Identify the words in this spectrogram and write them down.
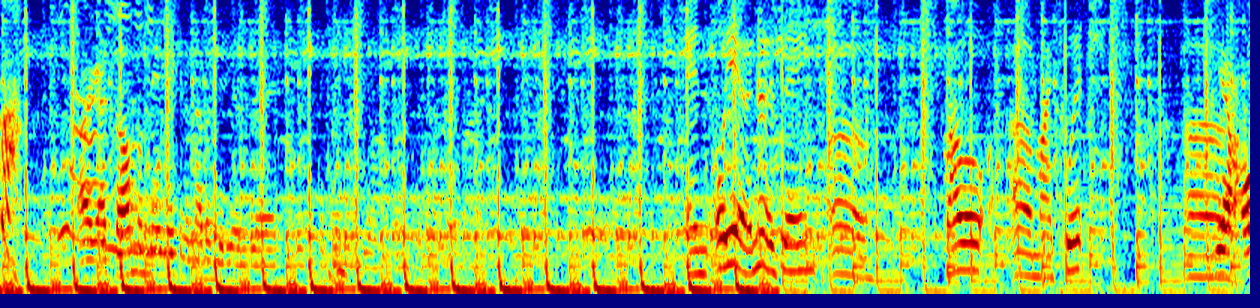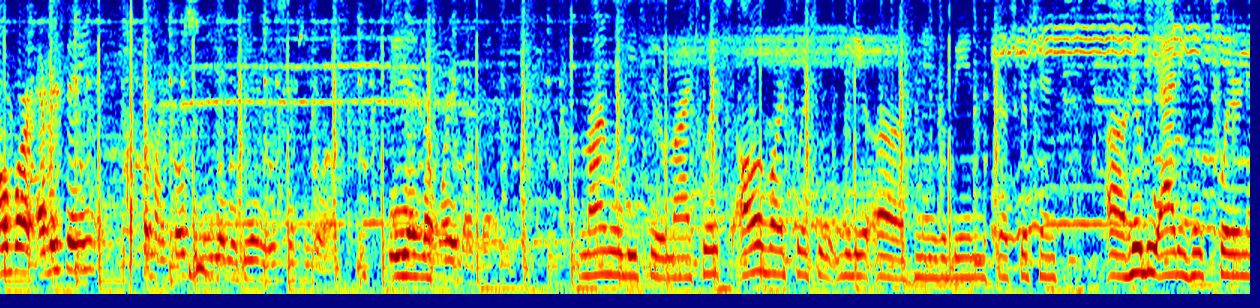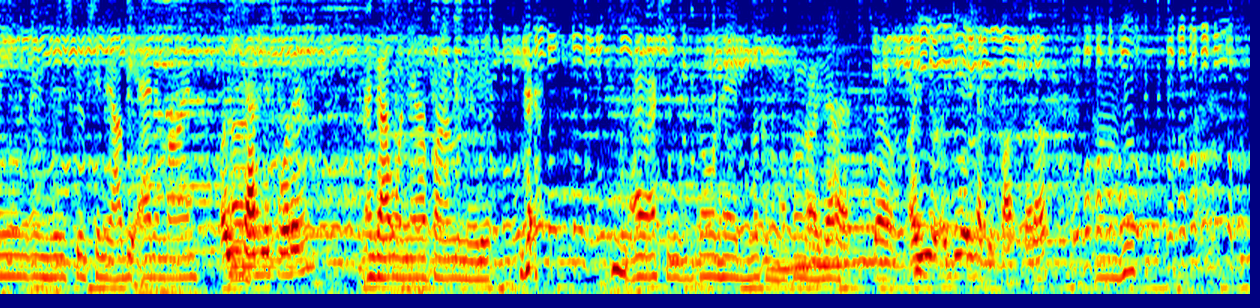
Huh. Alright guys, so I'm gonna be making another video today. And oh yeah, another thing. Uh, follow uh my Twitch. Uh, Yeah, all of our everything from my social media will be in the description below. So you guys don't worry about that. Mine will be too. My Twitch, all of our Twitch video uh, names will be in the description. Uh, he'll be adding his Twitter name in the description, and I'll be adding mine. Oh, you Uh, have your Twitter? I got one now. I Finally made it. I'm actually going ahead and looking at my phone right now. Go. Are you? Do you already have your class set up?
